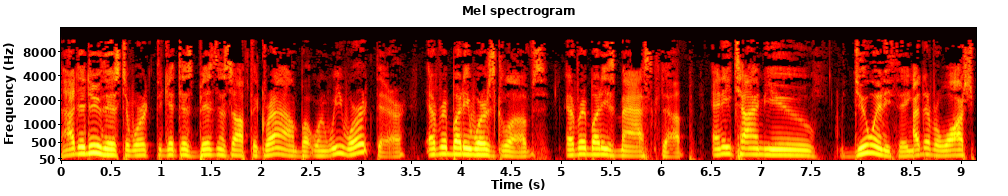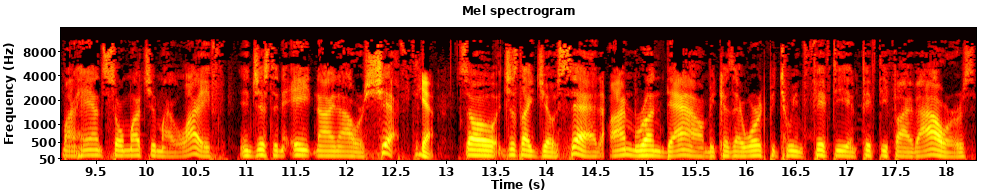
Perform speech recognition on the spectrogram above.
I had to do this to work to get this business off the ground, but when we work there, everybody wears gloves, everybody's masked up. Anytime you do anything, I never washed my hands so much in my life in just an eight, nine hour shift. Yeah. So just like Joe said, I'm run down because I work between 50 and 55 hours.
